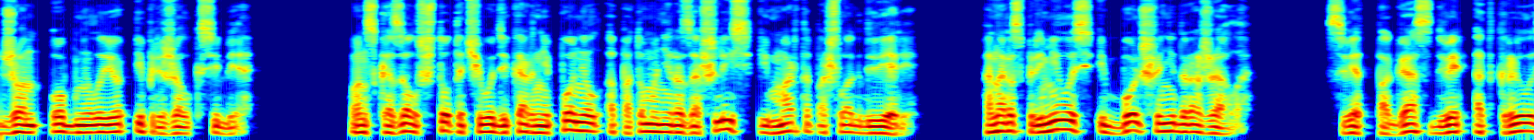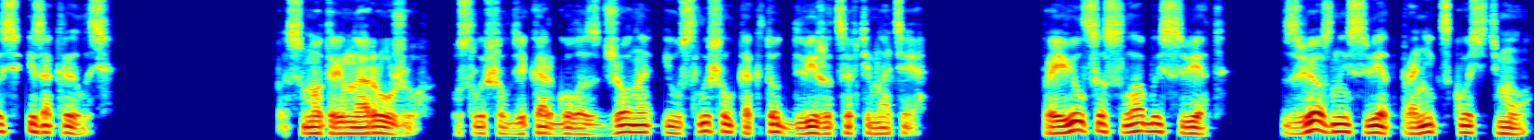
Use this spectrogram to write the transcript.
Джон обнял ее и прижал к себе. Он сказал что-то, чего Дикар не понял, а потом они разошлись, и Марта пошла к двери. Она распрямилась и больше не дрожала. Свет погас, дверь открылась и закрылась. «Посмотрим наружу», — услышал Дикар голос Джона и услышал, как тот движется в темноте. Появился слабый свет. Звездный свет проник сквозь тьму.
